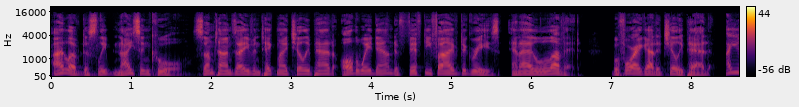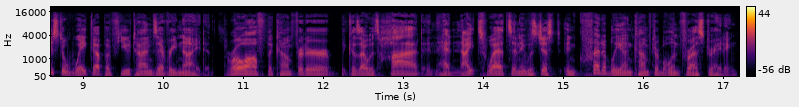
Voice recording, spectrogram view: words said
I love to sleep nice and cool. Sometimes I even take my chili pad all the way down to 55 degrees, and I love it. Before I got a chili pad, I used to wake up a few times every night and throw off the comforter because I was hot and had night sweats, and it was just incredibly uncomfortable and frustrating.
